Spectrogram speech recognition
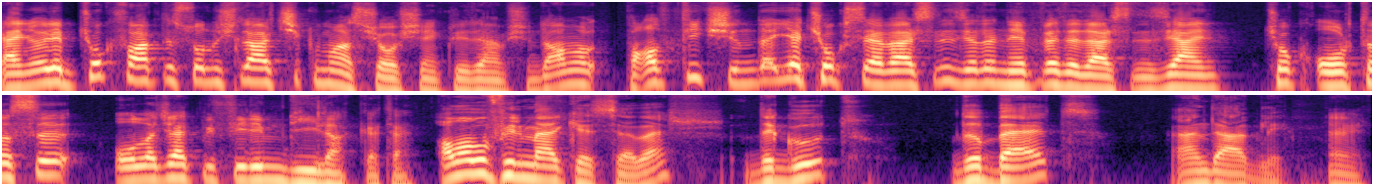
Yani öyle çok farklı sonuçlar çıkmaz Shawshank Redemption'da ama Pulp Fiction'da ya çok seversiniz ya da nefret edersiniz. Yani çok ortası olacak bir film değil hakikaten. Ama bu film herkes sever. The Good, The Bad and The Ugly. Evet.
